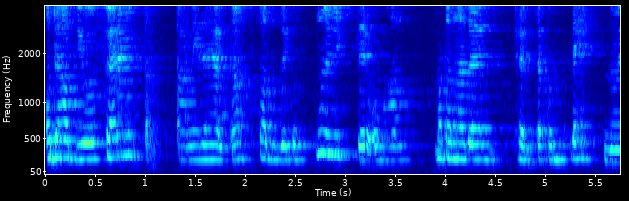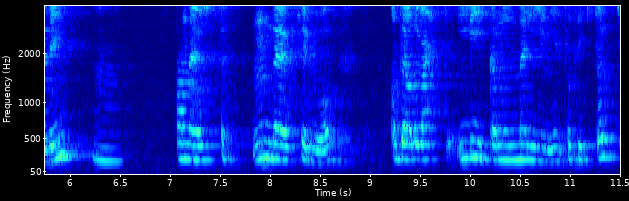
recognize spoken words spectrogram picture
Og det hadde jo, før jeg møtte han i det hele tatt, så hadde det gått noen rykter om han. At han hadde prøvd seg på en 13-åring. Mm. Han er jo 17, det er jo ikke lov. Og det hadde vært like noen meldinger på TikTok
